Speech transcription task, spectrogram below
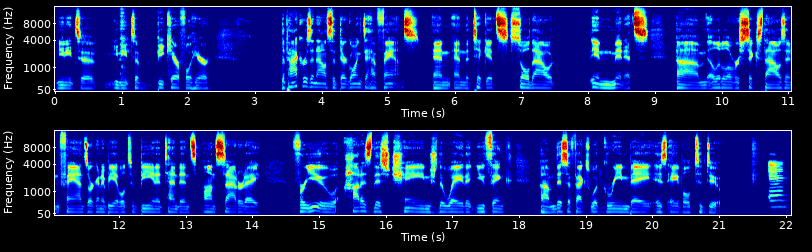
you need to you need to be careful here. The Packers announced that they're going to have fans, and and the tickets sold out in minutes. Um, a little over six thousand fans are going to be able to be in attendance on Saturday. For you, how does this change the way that you think um, this affects what Green Bay is able to do? And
